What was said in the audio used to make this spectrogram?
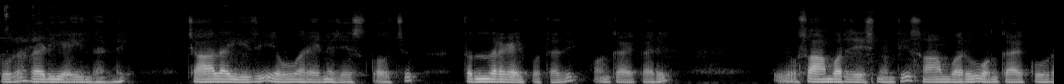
కూర రెడీ అయిందండి చాలా ఈజీ ఎవరైనా చేసుకోవచ్చు. తొందరగా అయిపోతుంది వంకాయ కర్రీ. సాంబార్ చేసిన ఉంటే సాంబారు వంకాయ కూర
